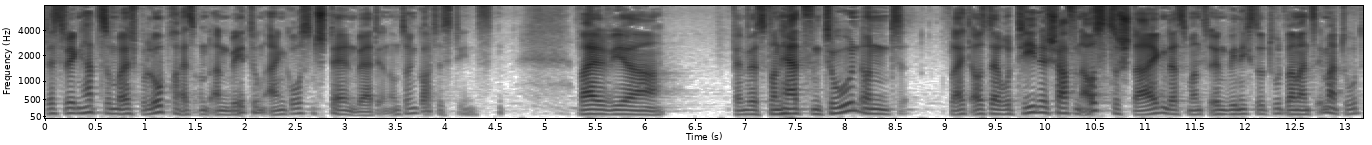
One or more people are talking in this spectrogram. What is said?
Deswegen hat zum Beispiel Lobpreis und Anbetung einen großen Stellenwert in unseren Gottesdiensten weil wir, wenn wir es von Herzen tun und vielleicht aus der Routine schaffen, auszusteigen, dass man es irgendwie nicht so tut, weil man es immer tut,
